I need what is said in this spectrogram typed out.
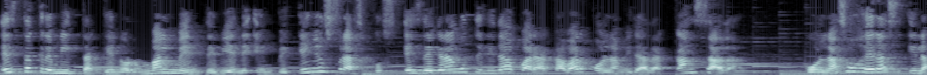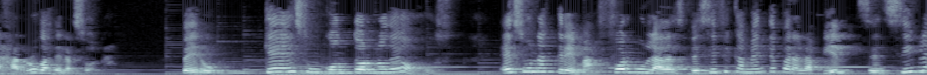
Esta cremita que normalmente viene en pequeños frascos es de gran utilidad para acabar con la mirada cansada, con las ojeras y las arrugas de la zona. Pero, ¿Qué es un contorno de ojos? Es una crema formulada específicamente para la piel sensible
